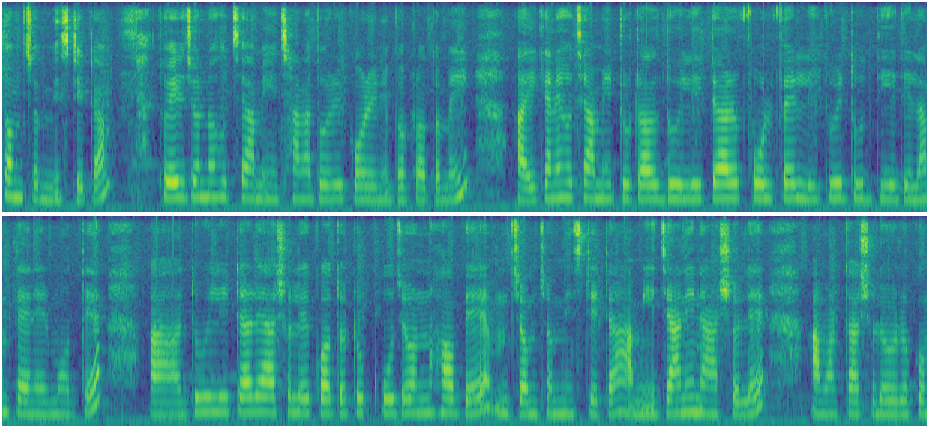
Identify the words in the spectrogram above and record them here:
চমচম মিষ্টিটা। তো এর জন্য হচ্ছে আমি ছানা তৈরি করে নেব প্রথমেই। এখানে হচ্ছে আমি টোটাল দুই লিটার ফুল ফেল লিকুইড দুধ দিয়ে দিলাম প্যানের মধ্যে। দুই লিটারে আসলে কতটুক ওজন হবে চমচম মিষ্টিটা আমি জানি না আসলে। আমার তো আসলে ওরকম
